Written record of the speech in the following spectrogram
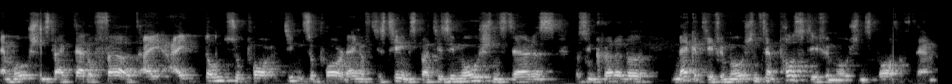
emotions like that or felt. I, I don't support didn't support any of these teams, but these emotions there, there's, there's incredible negative emotions and positive emotions, both of them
